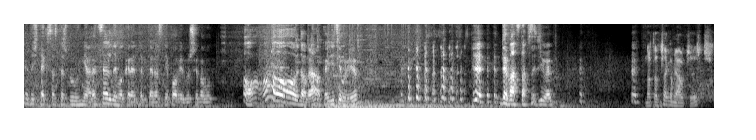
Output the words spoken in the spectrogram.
Kiedyś Teksas też był w miarę celnym okrętem, teraz nie powiem już chyba mu. O, o, o dobra, okej, nic nie mówiłem. Dewasta wsadziłem. No to czego miał czyszcz?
